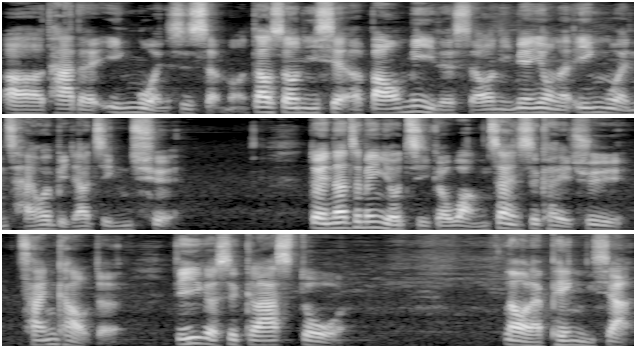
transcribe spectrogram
呃，它的英文是什么？到时候你写 About Me 的时候，里面用的英文才会比较精确。对，那这边有几个网站是可以去参考的。第一个是 Glassdoor，那我来拼一下。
